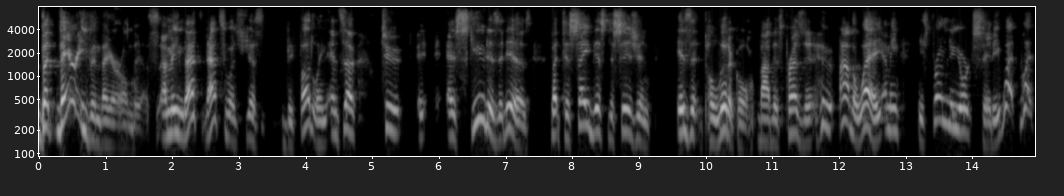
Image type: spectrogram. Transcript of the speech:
But they're even there on this. I mean that's that's what's just befuddling. And so to as skewed as it is but to say this decision isn't political by this president who by the way i mean he's from new york city. What what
